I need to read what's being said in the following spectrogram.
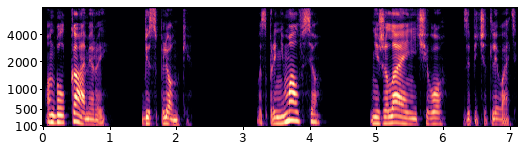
Он был камерой, без пленки воспринимал все, не желая ничего запечатлевать.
